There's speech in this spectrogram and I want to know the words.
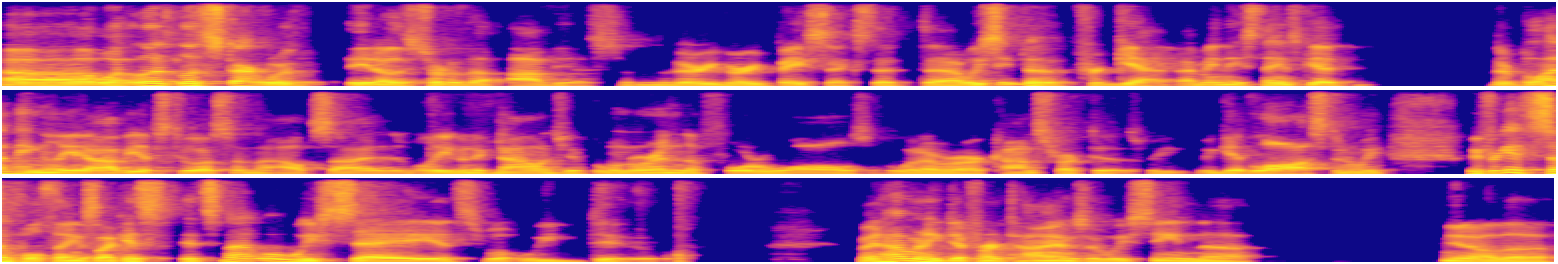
uh, well, let, us start with you know sort of the obvious and the very very basics that uh, we seem to forget. I mean, these things get they're blindingly obvious to us on the outside, and we'll even acknowledge it. But when we're in the four walls of whatever our construct is, we we get lost and we we forget simple things like it's it's not what we say, it's what we do. I mean, how many different times have we seen the, you know, the,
